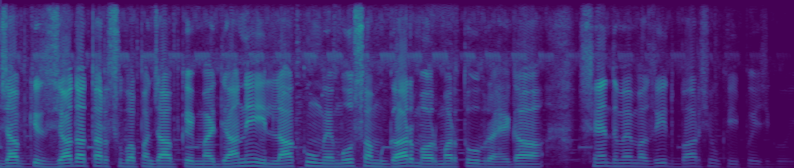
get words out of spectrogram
जबकि ज़्यादातर सुबह पंजाब के मैदानी इलाकों में मौसम गर्म और मरतूब रहेगा। सिंध में मज़ीद बारिशों की पेश गोई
